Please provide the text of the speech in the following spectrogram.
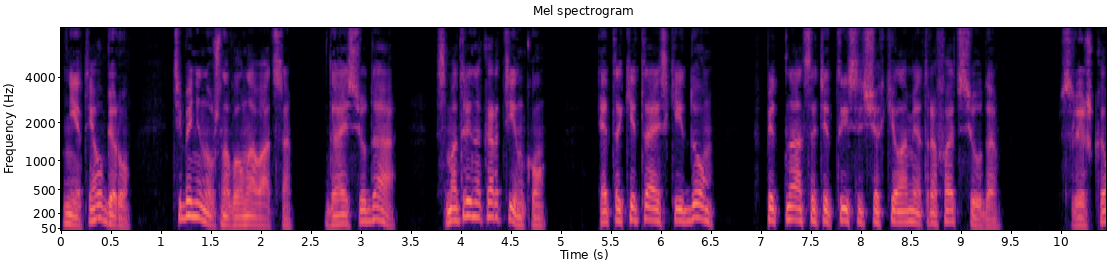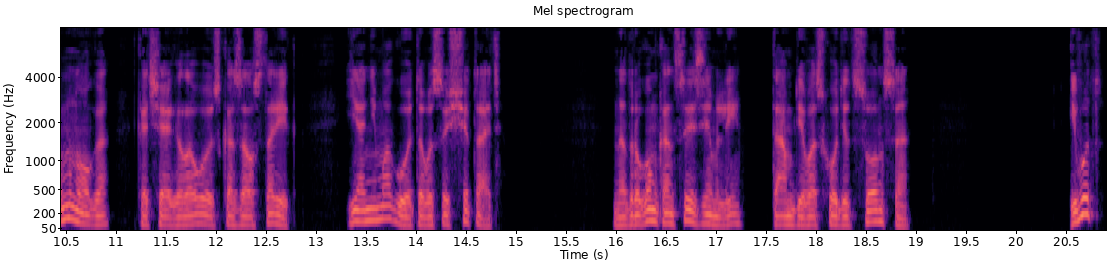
Нет, я уберу. Тебе не нужно волноваться. Дай сюда. Смотри на картинку. Это китайский дом в пятнадцати тысячах километров отсюда. Слишком много, качая головой, сказал старик. Я не могу этого сосчитать. На другом конце земли, там, где восходит солнце, и вот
